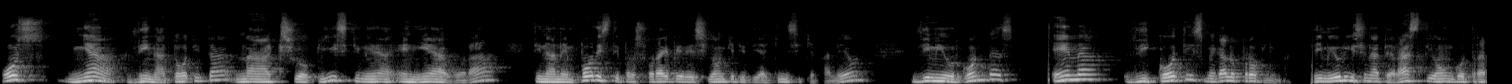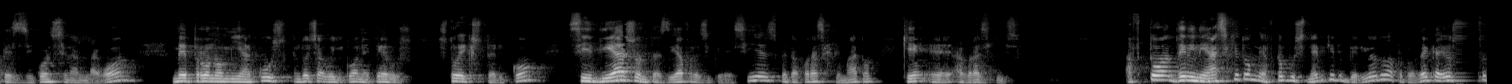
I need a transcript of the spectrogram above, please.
ως μια δυνατότητα να αξιοποιήσει την ενιαία αγορά, την ανεμπόδιστη προσφορά υπηρεσιών και τη διακίνηση κεφαλαίων, δημιουργώντας ένα δικό της μεγάλο πρόβλημα. Δημιούργησε ένα τεράστιο όγκο τραπεζικών συναλλαγών με προνομιακούς εντός εισαγωγικών εταίρους στο εξωτερικό, συνδυάζοντας διάφορες υπηρεσίες, μεταφοράς χρημάτων και ε, αγοράς γης. Αυτό δεν είναι άσχετο με αυτό που συνέβη και την περίοδο από το 10 έως το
